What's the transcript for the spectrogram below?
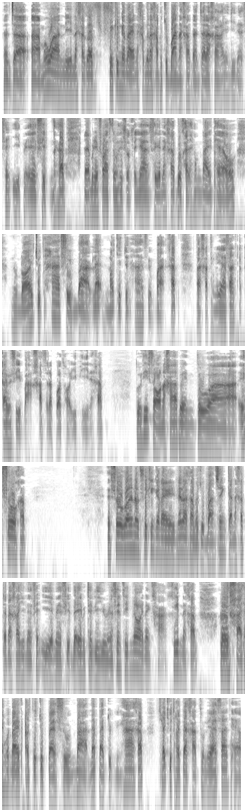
หลังจากเมื่อวานนี้นะครับก็ซื้อขึ้นกันไรนะครับในราคาปัจจุบันนะครับหลังจากราคายังยืนในเส้น EMA 10 นะครับ และบริฟาสโตสิส่งสัญญาณซื้อนะครับดูขายทางกำไรแถว 100.50 บาท และ107.50 บาทครับราคาทุนระยะสั้นแถวใกล้เป็น4บาทครับสำหรับปตท EP นะครับ ตัวที่สองนะครับเป็นตัวเอโซครับเอสโซก็แนะนำซื้อกินกันในในราคาปัจจุบันเช่นกันนะครับจากราคาอยู่ในเส้น EMA 10และ MACD อยู่ในเส้นซิกนอลในขาขึ้นนะครับโดยขายทางกำไรแถว 7.80 บาท และ 8.15 ครับ ใช้จุดถอยแต่ขาดทุนระยะสั้นแถว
